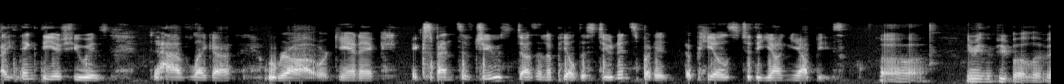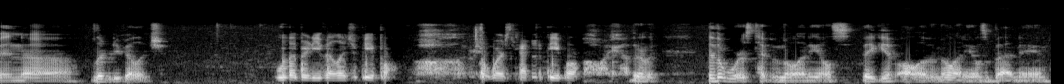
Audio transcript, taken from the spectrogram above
I think the issue is to have like a raw, organic, expensive juice doesn't appeal to students, but it appeals to the young yuppies. Uh, you mean the people that live in uh, Liberty Village? Liberty Village people. The worst kind of people. Oh my god, they're they're the worst type of millennials. They give all of the millennials a bad name.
